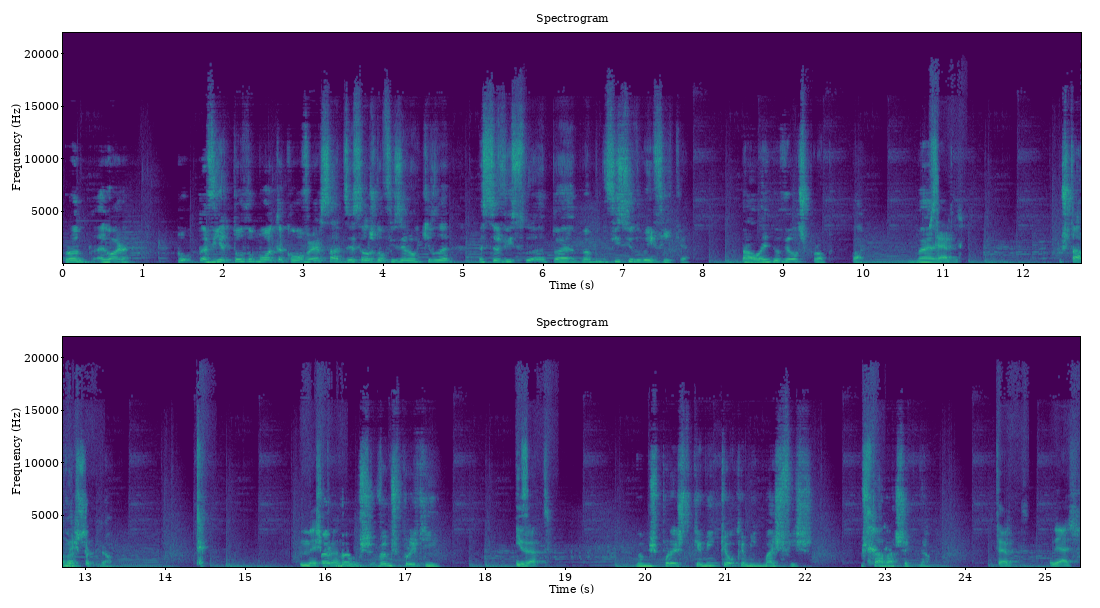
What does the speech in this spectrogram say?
Pronto, agora havia toda uma outra conversa a dizer se eles não fizeram aquilo a, a serviço a, para, benefício do Benfica, para além do deles próprios, claro. Mas Certo. gostava Mas de chapéu. Mas pronto, Vamos, vamos por aqui, exato. Vamos por este caminho que é o caminho mais fixe. Gostava acha que não. Certo. Aliás,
